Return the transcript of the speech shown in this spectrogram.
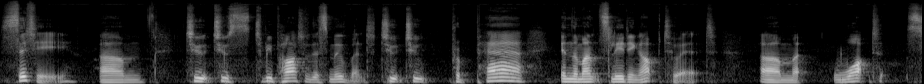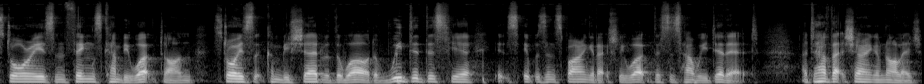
city um, to, to, to be part of this movement, to, to prepare in the months leading up to it um, what stories and things can be worked on, stories that can be shared with the world of we did this here, it's, it was inspiring, it actually worked, this is how we did it. And to have that sharing of knowledge,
